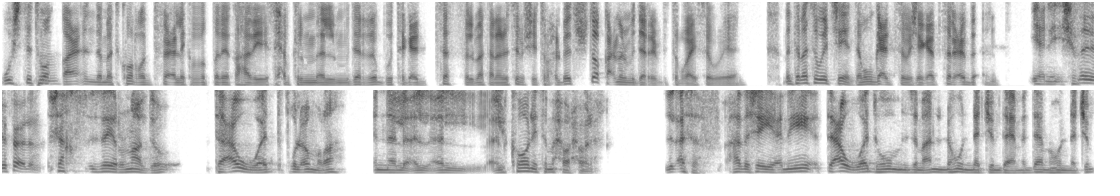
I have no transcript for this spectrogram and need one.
وش تتوقع عندما تكون رد فعلك بالطريقة هذه يسحبك المدرب وتقعد تسفل مثلا وتمشي تروح البيت؟ وش تتوقع من المدرب تبغى يسوي يعني؟ ما أنت ما سويت شيء أنت مو قاعد تسوي شيء قاعد تصير عبء أنت. يعني شوف اي فعلا. شخص زي رونالدو تعود طول عمره إن ال ال ال الكون يتمحور حوله. للأسف هذا شيء يعني تعود هو من زمان إنه هو النجم دائما دائما هو النجم.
